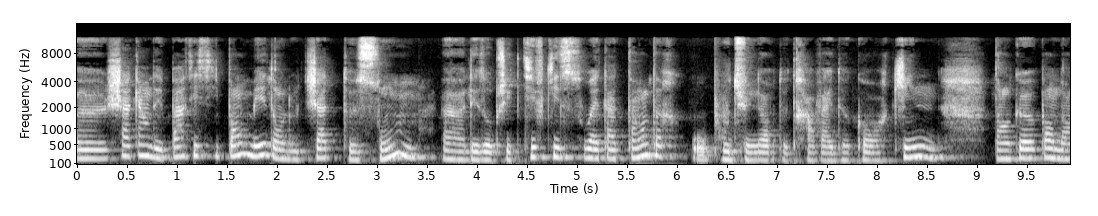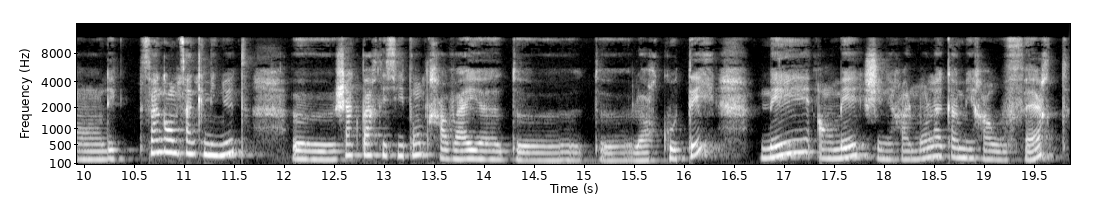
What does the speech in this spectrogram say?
euh, chacun des participants met dans le chat Zoom euh, les objectifs qu'il souhaite atteindre au bout d'une heure de travail de coworking. Donc euh, pendant les 55 minutes, euh, chaque participant travaille de, de leur côté, mais on met généralement la caméra ouverte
